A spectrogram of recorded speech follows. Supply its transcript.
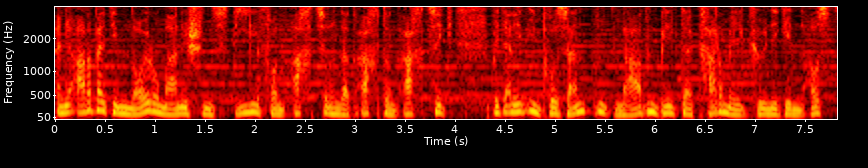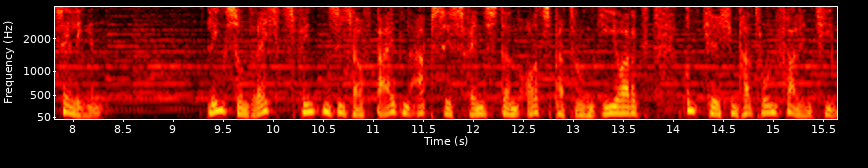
eine Arbeit im neuromanischen Stil von 1888 mit einem imposanten Gnadenbild der Karmelkönigin aus Zellingen. Links und rechts finden sich auf beiden Apsisfenstern Ortspatron Georg und Kirchenpatron Valentin.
